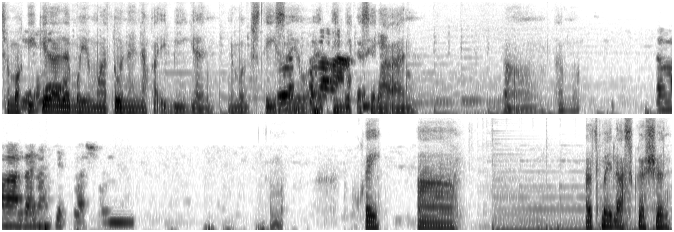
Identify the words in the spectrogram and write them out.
So, makikilala mo yung mga tunay na kaibigan na magstay Yun, sa'yo at tama. hindi kasiraan. Oo, tama. sa mga ganang sitwasyon. Okay. Uh, that's my last question.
